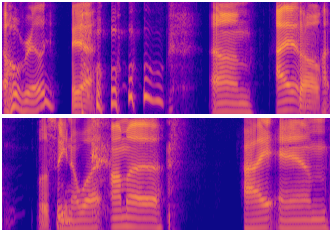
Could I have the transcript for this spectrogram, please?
oh really? Yeah um, I So, I- We'll see. you know what? I'm a I am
